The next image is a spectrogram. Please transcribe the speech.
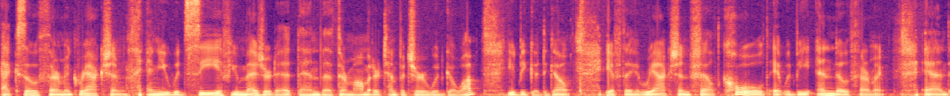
exothermic reaction, and you would see if you measured it, then the thermometer temperature would go up, you'd be good to go. If the reaction felt cold, it would be endothermic. And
